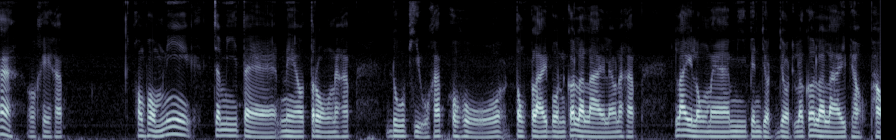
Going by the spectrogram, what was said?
อะ โอเคครับ ของผมนี่จะมีแต่แนวตรงนะครับ ดูผิวครับ โอ้โห ตรงปลายบนก็ละลายแล้วนะครับ ไล่ลงมามีเป็นหยดหยดๆแล้วก็ละลายเผาเผา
